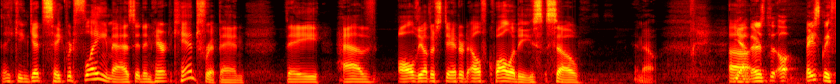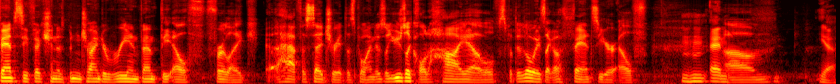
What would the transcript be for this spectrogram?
they can get Sacred Flame as an inherent cantrip, and they have all the other standard elf qualities. So you know. Uh, yeah, there's the, uh, basically fantasy fiction has been trying to reinvent the elf for like a half a century at this point. There's usually called high elves, but there's always like a fancier elf. Mm-hmm. And um, yeah,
